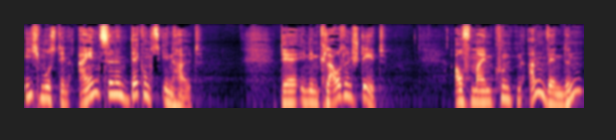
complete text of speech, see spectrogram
ich muss den einzelnen Deckungsinhalt, der in den Klauseln steht, auf meinen Kunden anwenden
